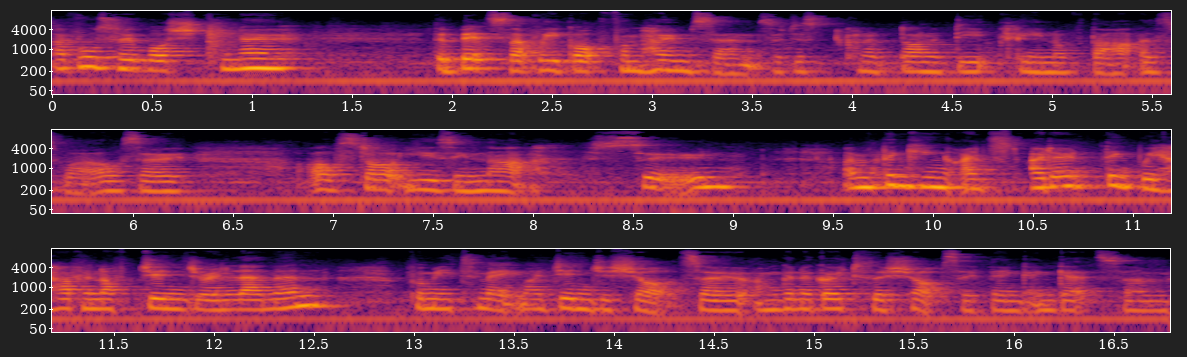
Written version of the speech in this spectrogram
I've also washed, you know, the bits that we got from HomeSense. I've just kind of done a deep clean of that as well. So I'll start using that soon. I'm thinking, I, I don't think we have enough ginger and lemon for me to make my ginger shot. So I'm gonna go to the shops, I think, and get some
